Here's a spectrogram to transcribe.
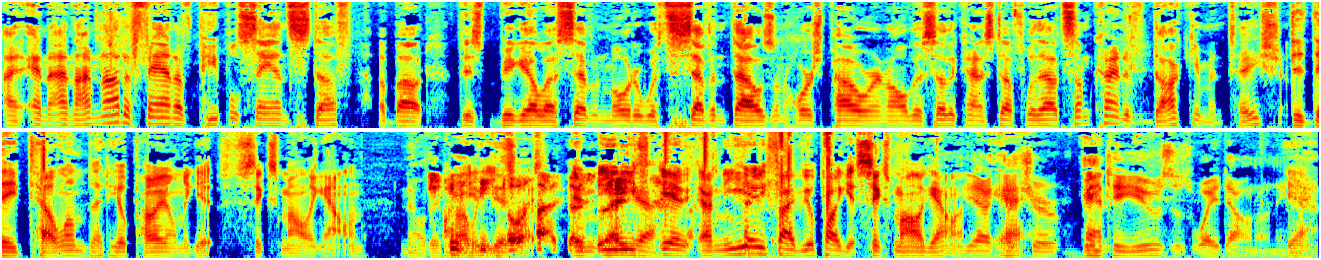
I, and and I'm not a fan of people saying stuff about this big LS7 motor with 7,000 horsepower and all this other kind of stuff without some kind of documentation. Did they tell him that he'll probably only get six mile a gallon? No, they probably did. And right. Yeah. yeah, on E85, you'll probably get six mile a gallon. Yeah, because Yeah. your And- BTUs is way down on the Yeah.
